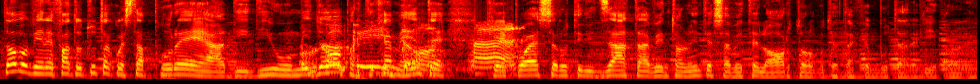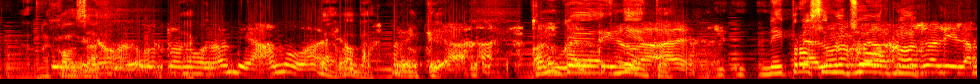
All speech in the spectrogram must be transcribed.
Dopo viene fatto tutta questa purea di, di umido, praticamente, eh. che può essere utilizzata eventualmente se avete l'orto, lo potete anche buttare lì. È una cosa. No, l'orto non l'abbiamo, ma vabbè, quello che- costretti a- a Comunque, niente, nei prossimi allora giorni- cosa lì la,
